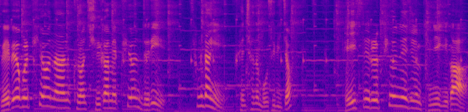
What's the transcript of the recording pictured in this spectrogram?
외벽을 표현한 그런 질감의 표현들이 상당히 괜찮은 모습이죠. 베이스를 표현해주는 분위기가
